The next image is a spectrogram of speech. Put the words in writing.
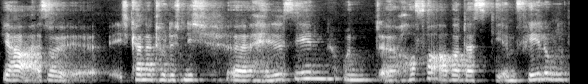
Ja, also äh, ich kann natürlich nicht äh, hell sehen und äh, hoffe aber, dass die Empfehlungen,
